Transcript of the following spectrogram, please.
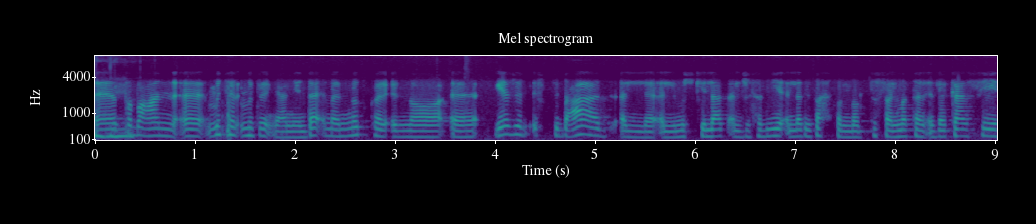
أهلين. طبعا مثل مثل يعني دائما نذكر إنه يجب استبعاد ال- المشكلات الجسدية التي تحصل للطفل. مثلا إذا كان في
